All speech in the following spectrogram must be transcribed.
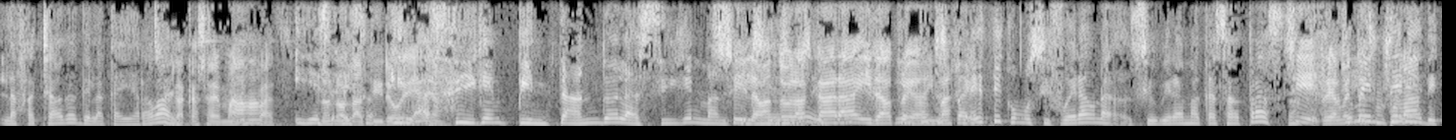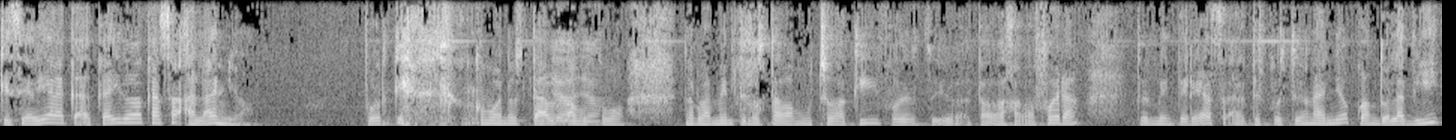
la fachada de la calle Arrabal. Sí, la casa de Maripaz. Y no, esa- no, la tiró y ella. la siguen pintando, la siguen manteniendo. lavando la y cara tal. y da otra entonces imagen. parece como si fuera una, si hubiera una casa atrás. ¿no? Sí, realmente Yo me es un enteré solar. de que se había ca- caído la casa al año. Porque como no estaba, Ya, vamos, ya. como normalmente no estaba mucho aquí, pues yo trabajaba afuera. Entonces me enteré hasta después de un año cuando la vi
